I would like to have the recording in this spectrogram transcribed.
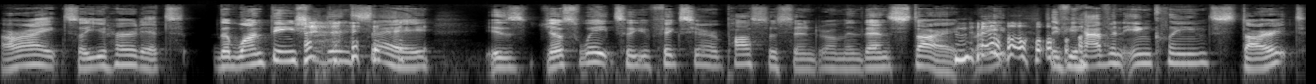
All right. So you heard it. The one thing she didn't say is just wait till you fix your imposter syndrome and then start, no. right? So if you have an inkling, start.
